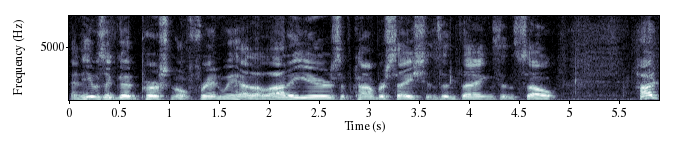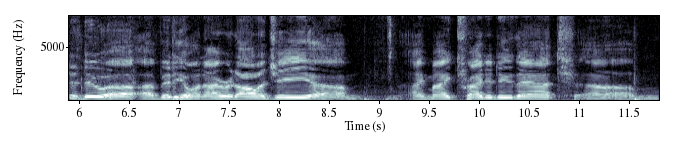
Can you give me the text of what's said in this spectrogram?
And he was a good personal friend. We had a lot of years of conversations and things. And so, hard to do a, a video on iridology. Um, I might try to do that. Um,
